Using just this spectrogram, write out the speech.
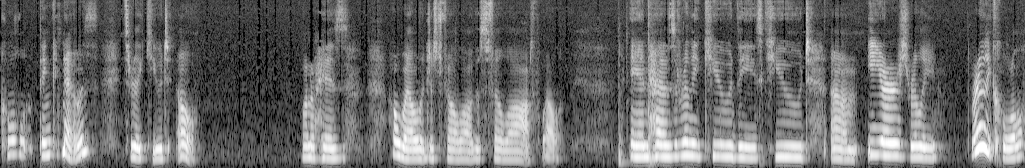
cool pink nose. It's really cute. Oh, one of his, oh well, it just fell off. This fell off. Well, and has really cute these cute um, ears really really cool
